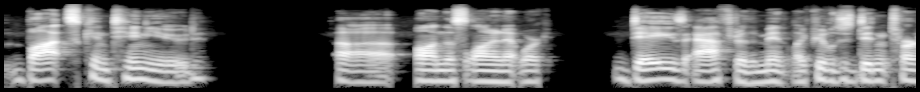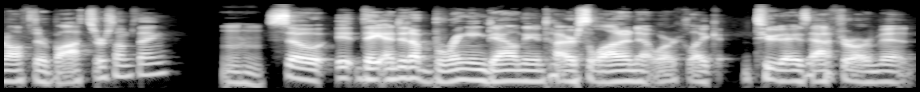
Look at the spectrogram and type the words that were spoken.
bots continued uh, on the Solana network days after the mint. Like people just didn't turn off their bots or something. Mm-hmm. So it, they ended up bringing down the entire Solana network like two days after our mint.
